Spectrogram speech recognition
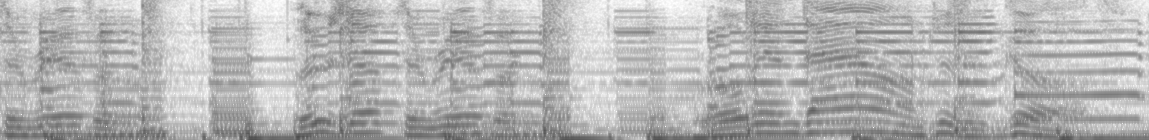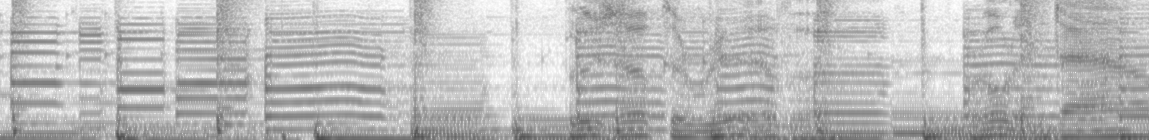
The river, blues up the river, rolling down to the Gulf. Blues up the river, rolling down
